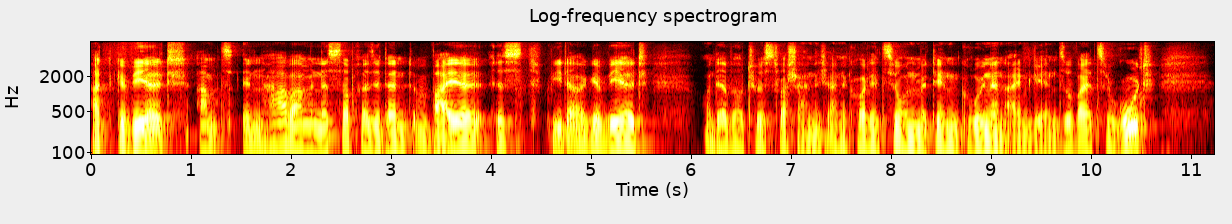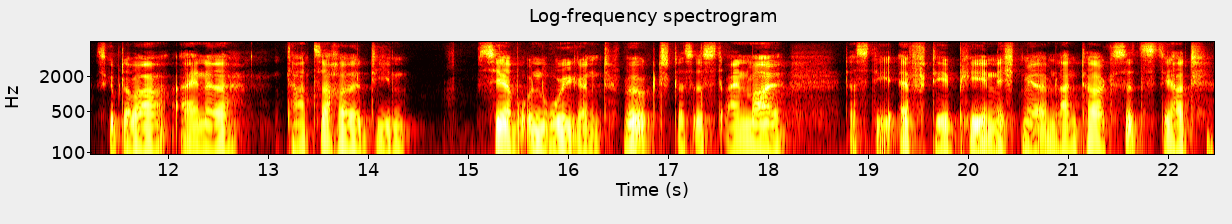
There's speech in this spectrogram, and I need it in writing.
hat gewählt, Amtsinhaber Ministerpräsident Weil ist wieder gewählt und er wird höchstwahrscheinlich eine Koalition mit den Grünen eingehen. Soweit, so gut. Es gibt aber eine Tatsache, die sehr beunruhigend wirkt. Das ist einmal dass die FDP nicht mehr im Landtag sitzt. Sie hat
